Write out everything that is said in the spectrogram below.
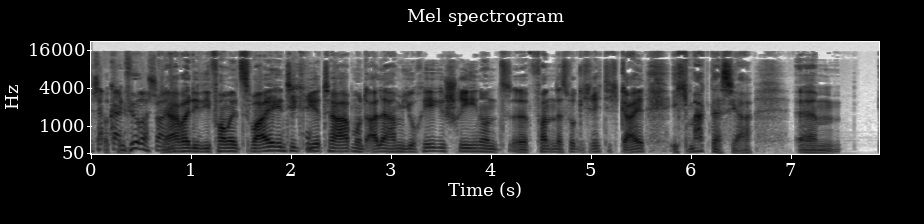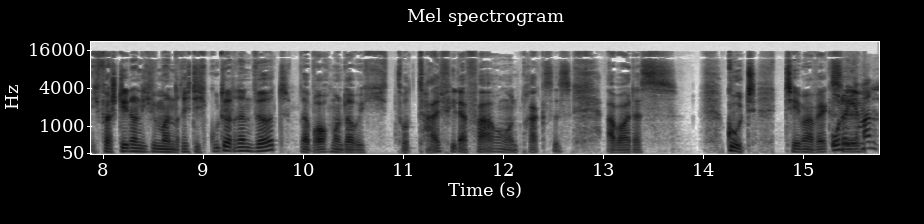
Ich habe okay. keinen Führerschein. Ja, weil die die Formel 2 integriert haben und alle haben Juche geschrien und äh, fanden das wirklich richtig geil. Ich mag das ja. Ähm, ich verstehe noch nicht, wie man richtig gut darin wird. Da braucht man, glaube ich, total viel Erfahrung und Praxis. Aber das Gut, Thema Wechsel. Oder jemand,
